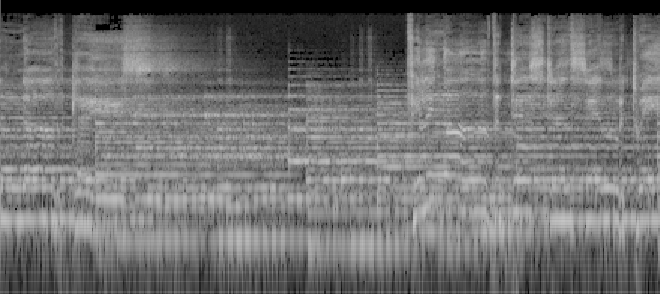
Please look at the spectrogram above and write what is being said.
another place. Feeling all of the distance in between.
